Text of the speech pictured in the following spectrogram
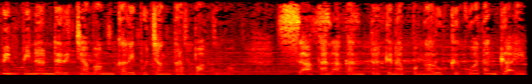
Pimpinan dari cabang Kalipucang terpaku, seakan-akan terkena pengaruh kekuatan gaib.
